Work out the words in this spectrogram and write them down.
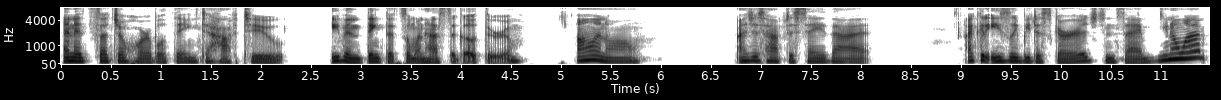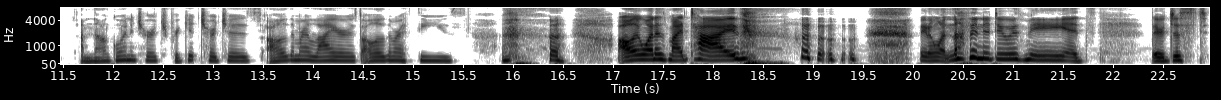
And it's such a horrible thing to have to even think that someone has to go through. All in all, I just have to say that I could easily be discouraged and say, you know what? I'm not going to church. Forget churches. All of them are liars. All of them are thieves. all I want is my tithe. they don't want nothing to do with me. It's they're just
